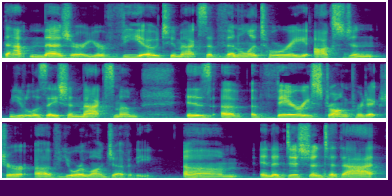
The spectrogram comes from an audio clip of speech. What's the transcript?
that measure, your VO2 max, a ventilatory oxygen utilization maximum, is a, a very strong predictor of your longevity. Um, in addition to that,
